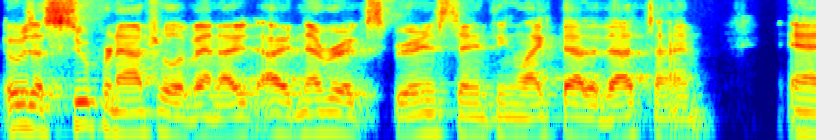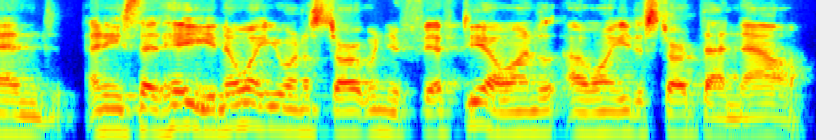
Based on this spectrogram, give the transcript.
it was a supernatural event. I I'd never experienced anything like that at that time. And and He said, "Hey, you know what? You want to start when you're 50? I want I want you to start that now."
